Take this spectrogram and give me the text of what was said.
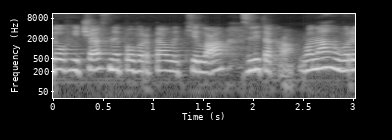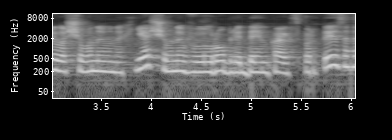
довгий час не повертала тіла з літака. Вона говорила, що вони у них є, що вони роблять ДНК експертизи,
